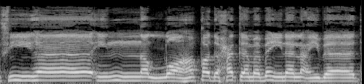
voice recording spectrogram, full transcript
فيها إن الله قد حكم بين العباد.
